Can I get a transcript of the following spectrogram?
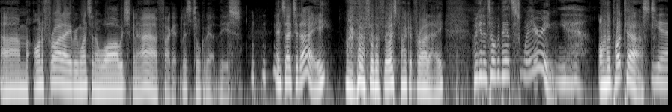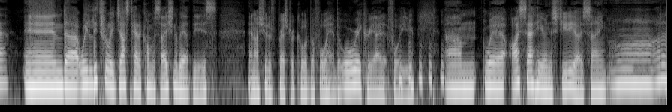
Um, on a Friday, every once in a while, we're just going to, ah, fuck it, let's talk about this. and so today, for the first Fuck It Friday, we're going to talk about swearing Yeah. on a podcast. Yeah. And uh, we literally just had a conversation about this, and I should have pressed record beforehand, but we'll recreate it for you. um, where I sat here in the studio saying, "Oh, I don't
